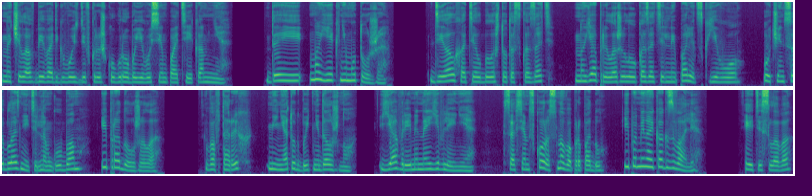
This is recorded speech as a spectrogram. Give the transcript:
Начала вбивать гвозди в крышку гроба его симпатии ко мне. Да и моей к нему тоже. Диал хотел было что-то сказать, но я приложила указательный палец к его очень соблазнительным губам и продолжила. Во-вторых, меня тут быть не должно. Я временное явление. Совсем скоро снова пропаду. И поминай, как звали. Эти слова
